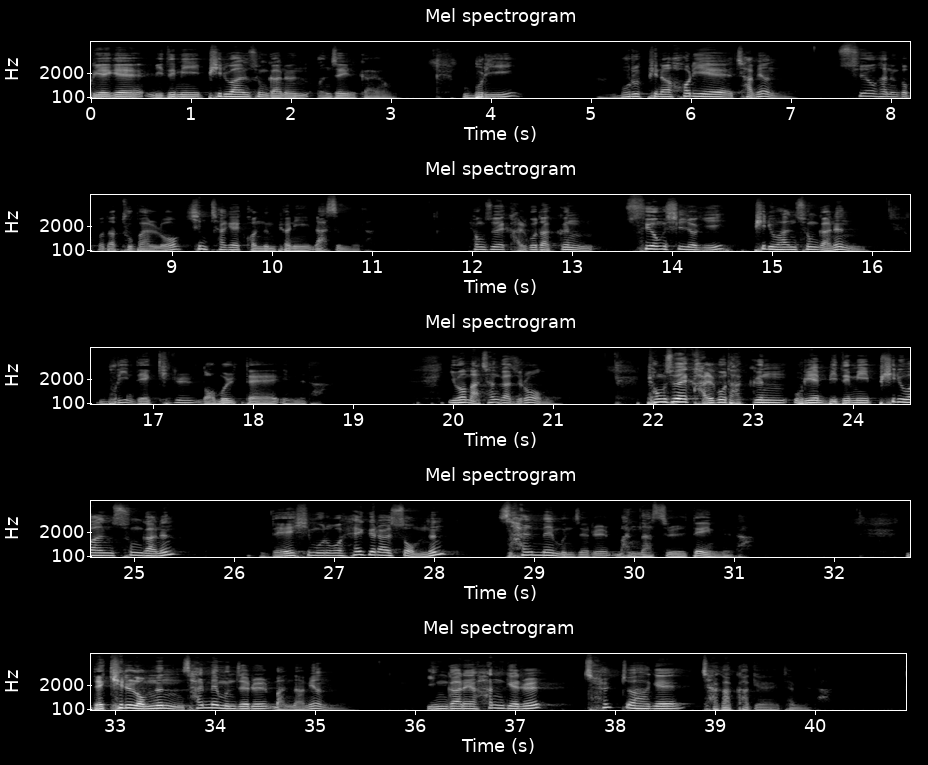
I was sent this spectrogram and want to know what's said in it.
우리에게 믿음이 필요한 순간은 언제일까요? 물이 무릎이나 허리에 차면 수영하는 것보다 두 발로 힘차게 걷는 편이 낫습니다. 평소에 갈고 닦은 수영 실력이 필요한 순간은 물이 내 키를 넘을 때입니다. 이와 마찬가지로 평소에 갈고 닦은 우리의 믿음이 필요한 순간은 내 힘으로 해결할 수 없는 삶의 문제를 만났을 때입니다. 내 키를 넘는 삶의 문제를 만나면 인간의 한계를 철저하게 자각하게 됩니다.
